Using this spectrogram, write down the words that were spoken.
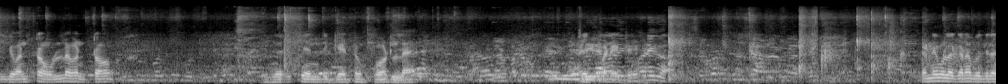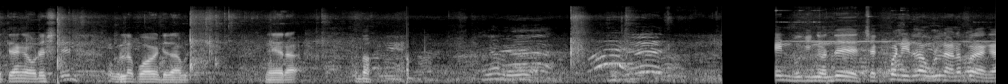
இங்கே வந்துட்டோம் உள்ளே வந்துட்டோம். இது வரைக்கும் எந்த கேட்டும் போடல. செக் பண்ணிவிட்டு கண்ணிமலை கணபதியில் தேங்காய் உடைச்சிட்டு உள்ளே போக வேண்டியதா அப்படி நேராக ட்ரெயின் புக்கிங் வந்து செக் பண்ணிட்டு தான் உள்ளே அனுப்புகிறாங்க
